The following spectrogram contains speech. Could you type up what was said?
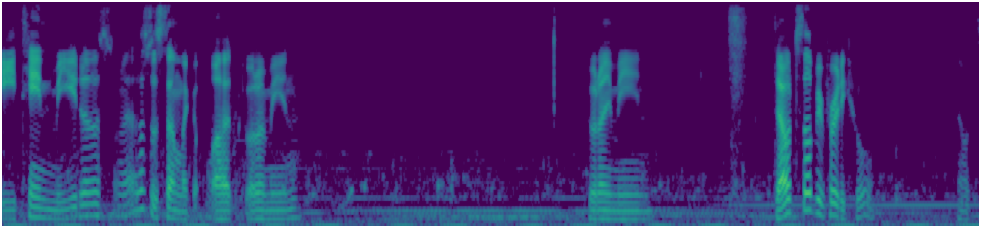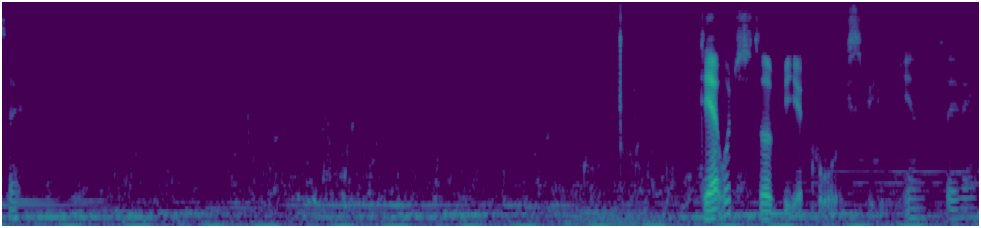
18 meters? Eh, That doesn't sound like a lot, but I mean... But I mean... That would still be pretty cool. I would say. That would still be a cool experience, I think.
